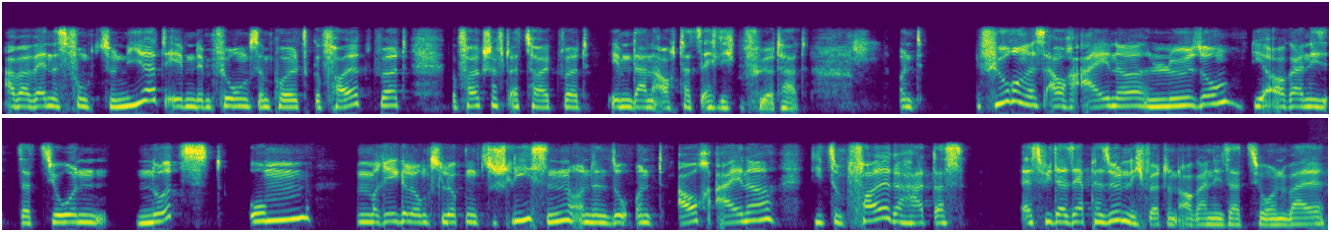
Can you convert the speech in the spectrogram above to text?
aber wenn es funktioniert, eben dem Führungsimpuls gefolgt wird, Gefolgschaft erzeugt wird, eben dann auch tatsächlich geführt hat. Und Führung ist auch eine Lösung, die Organisation nutzt, um Regelungslücken zu schließen und, so, und auch eine, die zum Folge hat, dass es wieder sehr persönlich wird in Organisationen, weil mhm.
